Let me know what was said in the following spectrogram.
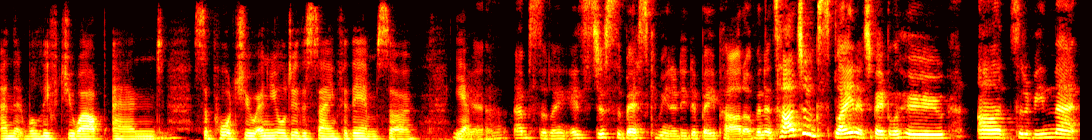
and that will lift you up and support you and you'll do the same for them. So Yeah. yeah, absolutely. It's just the best community to be part of, and it's hard to explain it to people who aren't sort of in that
